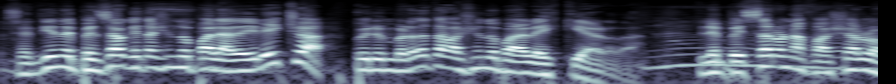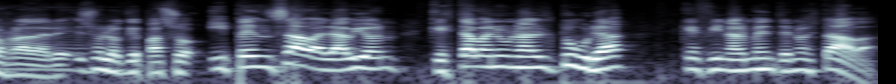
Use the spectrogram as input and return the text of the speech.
¿Se entiende? Pensaba que estaba yendo para la derecha, pero en verdad estaba yendo para la izquierda. Le empezaron a fallar los radares. Eso es lo que pasó. Y pensaba el avión que estaba en una altura que finalmente no estaba.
